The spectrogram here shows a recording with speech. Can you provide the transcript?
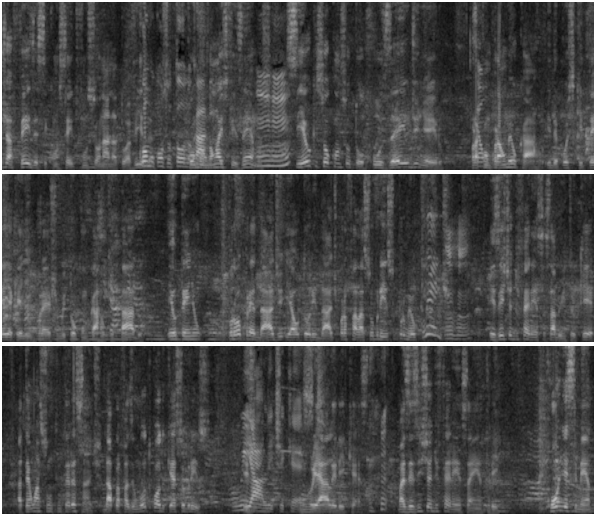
já fez esse conceito funcionar na tua vida? Como consultor, no Como caso? nós fizemos? Se eu que sou consultor usei o dinheiro para um- comprar o meu carro e depois quitei aquele empréstimo e estou com o carro quitado, eu tenho propriedade e autoridade para falar sobre isso para o meu cliente. Uhum. Existe a diferença, sabe entre o quê? Até um assunto interessante. Dá para fazer um outro podcast sobre isso. Reality cast. Um reality cast. Mas existe a diferença entre conhecimento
